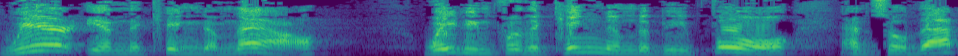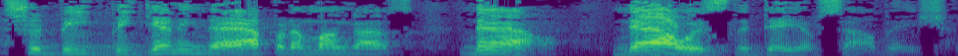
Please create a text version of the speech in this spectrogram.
we're in the kingdom now waiting for the kingdom to be full, and so that should be beginning to happen among us now. Now is the day of salvation,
